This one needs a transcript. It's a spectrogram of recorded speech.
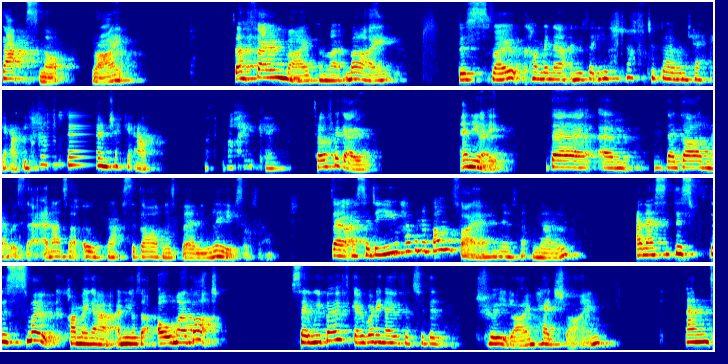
that's not right. So I phone Mike. I'm like, Mike, there's smoke coming out. And he's like, you have to go and check it out. You have to go and check it out. Right, okay. So off I go. Anyway, their um their gardener was there, and I was like, oh, perhaps the gardener's burning leaves or something. So I said, Are you having a bonfire? And he was like, No. And I said, There's there's smoke coming out. And he was like, Oh my God. So we both go running over to the tree line, hedge line, and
